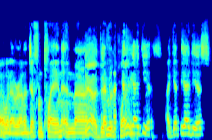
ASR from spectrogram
Uh, whatever on a different plane and uh, yeah, different I mean, plane. I get the ideas. I get the ideas.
